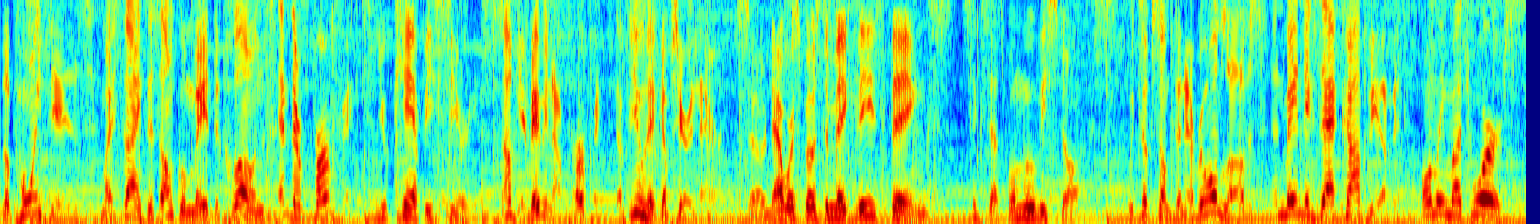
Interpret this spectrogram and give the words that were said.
The point is, my scientist uncle made the clones, and they're perfect. You can't be serious. Okay, maybe not perfect. A few hiccups here and there. So now we're supposed to make these things successful movie stars. We took something everyone loves and made an exact copy of it. Only much worse.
